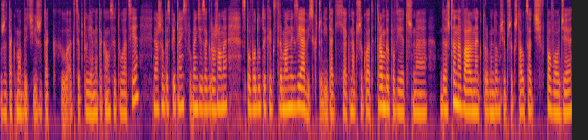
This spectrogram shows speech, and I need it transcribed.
że tak ma być i że tak akceptujemy taką sytuację. Nasze bezpieczeństwo będzie zagrożone z powodu tych ekstremalnych zjawisk, czyli takich jak na przykład trąby powietrzne, deszcze nawalne, które będą się przekształcać w powodzie,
